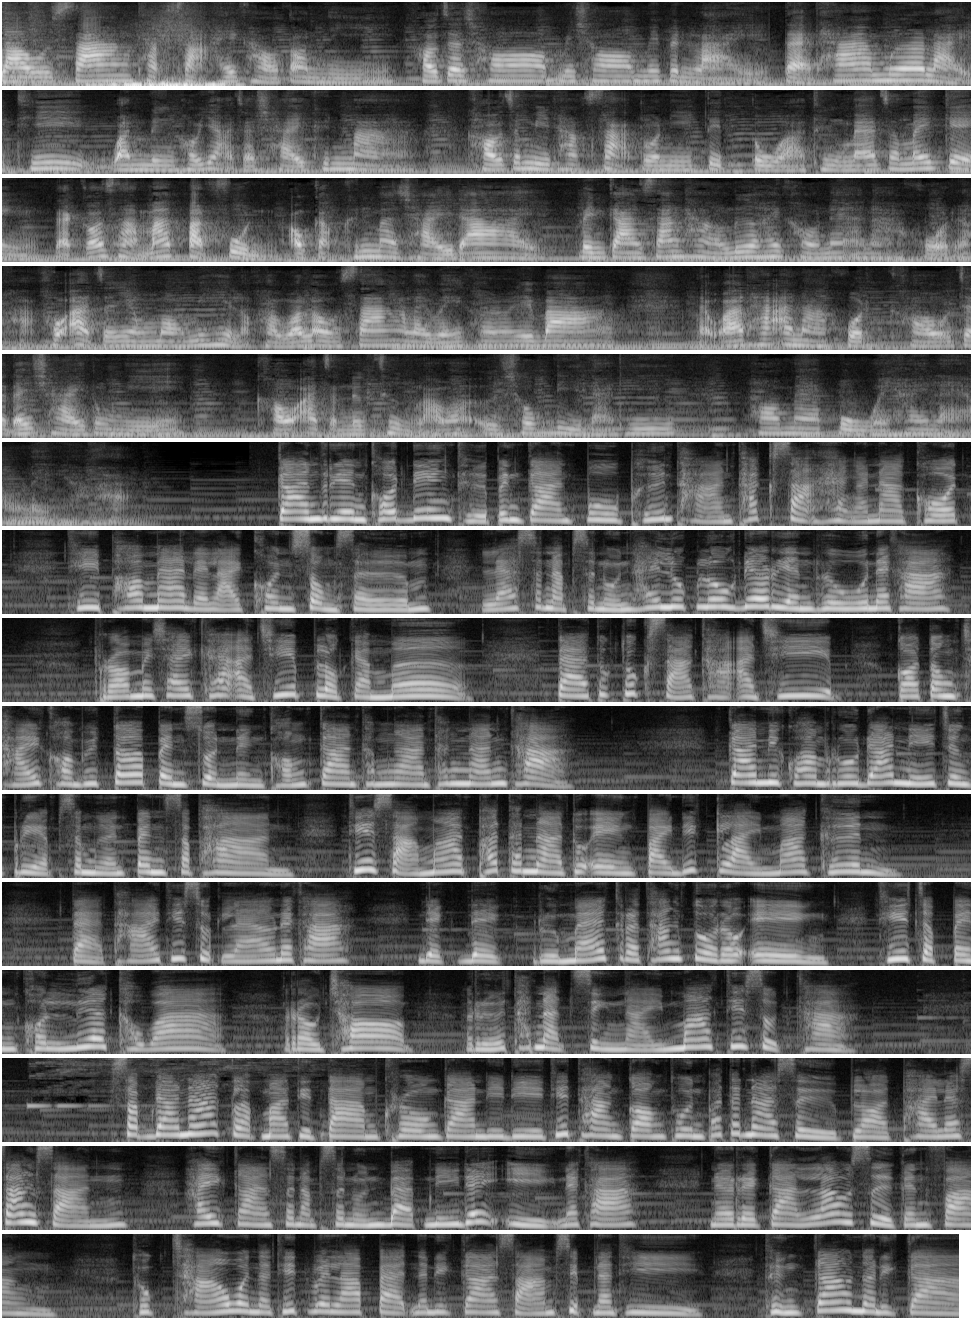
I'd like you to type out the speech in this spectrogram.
เราสร้างทักษะให้เขาตอนนี้ เขาจะชอบไม่ชอบไม่เป็นไร แต่ถ้าเมื่อไหร่ที่วันหนึ่งเขาอยากจะใช้ขึ้นมา เขาจะมีทักษะตัวนี้ติดตัว ถึงแม้จะไม่เก่ง แต่ก็สามารถปัดฝุ่นเอากลับขึ้นมาใช้ได้ เป็นการสร้างทางเลือกให้เขาในอนาคตอะค่ะเขาอาจจะยังมองไม่เห็นหรอกค่ะว่าเราสร้างอะไรไว้ให้เขาได้บ้าง แต่ว่าถ้าอนาคตเขาจะได้ใช้ตรงนี้ เขาอาจจะนึกถึงแล้วว่าเออโชคดีนะที่พ่อแม่ปูไว้ให้แล้วอะไรอย่างเงี้ยค่ะการเรียนโคดดิ้งถือเป็นการปูพื้นฐานทักษะแห่งอนาคต ที่พ่อแม่หลาย ๆ คนส่งเสริม และสนับสนุนให้ลูก ๆ ได้เรียนรู้นะคะ เพราะไม่ใช่แค่อาชีพโปรแกรมเมอร์ แต่ทุกๆ สาขาอาชีพก็ต้องใช้คอมพิวเตอร์เป็นส่วนหนึ่งของการทำงานทั้งนั้นค่ะ การมีความรู้ด้านนี้จึงเปรียบเสมือนเป็นสะพาน ที่สามารถพัฒนาตัวเองไปได้ไกลมากขึ้น แต่ท้ายที่สุดแล้วนะคะ เด็กๆ หรือแม้กระทั่งตัวเราเอง ที่จะเป็นคนเลือกค่ะว่า เราชอบหรือถนัดสิ่งไหนมากที่สุดค่ะสัปดาห์หน้ากลับมาติดตามโครงการดีๆ ที่ทางกองทุนพัฒนาสื่อปลอดภัยและสร้างสรรค์ ให้การสนับสนุนแบบนี้ได้อีกนะคะ ในรายการเล่าสื่อกันฟัง ทุกเช้าวันอาทิตย์เวลา 8นาฬิกา30 นาทีถึง 9นาฬิกา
